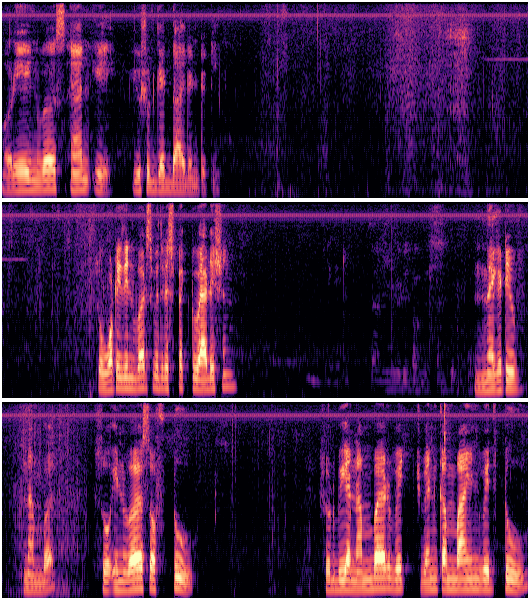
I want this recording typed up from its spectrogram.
or A inverse and A you should get the identity. So, what is inverse with respect to addition? Negative number. So, inverse of 2 should be a number which when combined with 2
